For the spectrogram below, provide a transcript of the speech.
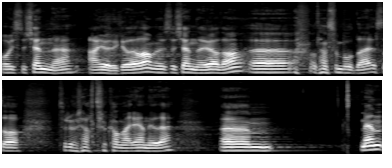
Og hvis du kjenner jeg gjør ikke det da, men hvis du kjenner jøder eh, og dem som bodde der, så tror jeg at du kan være enig i det. Um, men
